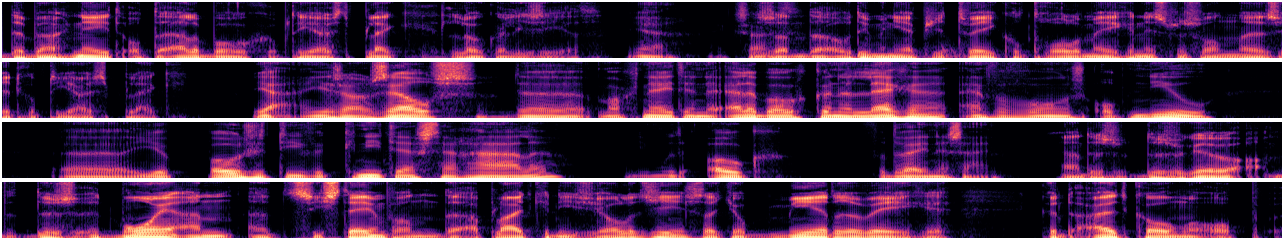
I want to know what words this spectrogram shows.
de magneet op de elleboog op de juiste plek lokaliseert. Ja, dus dan, op die manier heb je twee controlemechanismes van uh, zit ik op de juiste plek. Ja, en je zou zelfs de magneet in de elleboog kunnen leggen en vervolgens opnieuw uh, je positieve knietest herhalen. Die moet ook verdwenen zijn. Ja, dus, dus, we, dus het mooie aan het systeem van de Applied Kinesiology is dat je op meerdere wegen kunt uitkomen op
